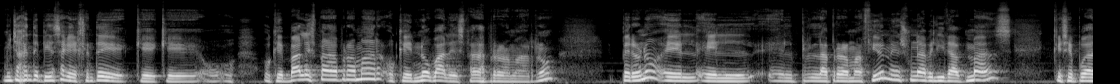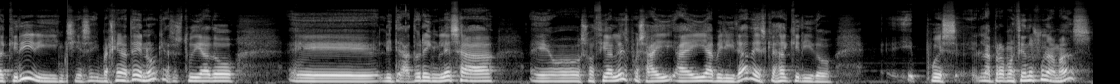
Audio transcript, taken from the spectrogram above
mucha gente piensa que hay gente que, o, que vales para programar o que no vales para programar, ¿no? Pero no, la programación es una habilidad más que se puede adquirir. Y si imagínate, ¿no? Que has estudiado eh, literatura inglesa eh, o sociales, pues hay, hay habilidades que has adquirido. Pues la programación es una más.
